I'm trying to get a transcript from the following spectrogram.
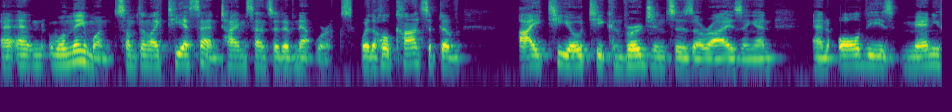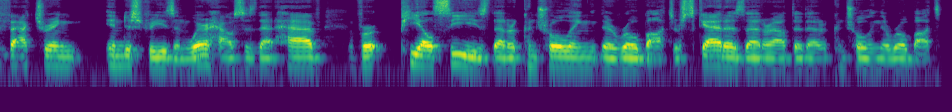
And we'll name one, something like TSN, time sensitive networks, where the whole concept of ITOT convergence is arising and and all these manufacturing industries and warehouses that have ver- PLCs that are controlling their robots or SCADAs that are out there that are controlling their robots.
